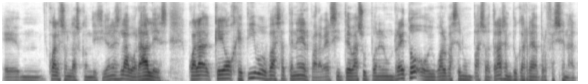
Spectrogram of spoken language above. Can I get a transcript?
em, cuáles son las condiciones laborales, qué objetivos vas a tener para ver si te va a suponer un reto o igual va a ser un paso atrás en tu carrera profesional.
